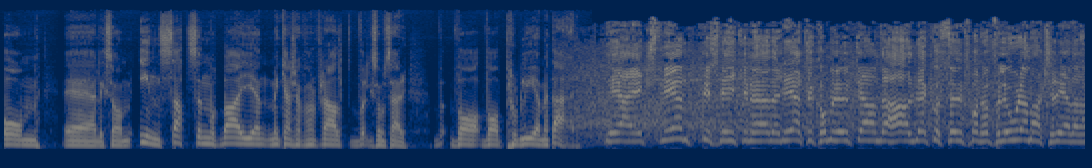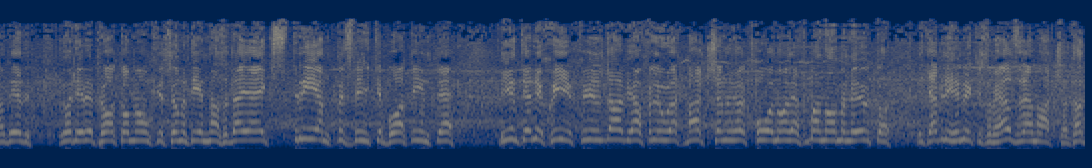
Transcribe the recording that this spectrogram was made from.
om eh, liksom insatsen mot Bayern men kanske framförallt liksom så här, vad, vad problemet är. Det jag är extremt besviken över det är att vi kommer ut i andra halvlek och ser ut som att de förlorar matchen redan. Och det, det var det vi pratade om i omklädningsrummet innan. Så där är jag extremt besviken på att vi inte, vi är inte energifyllda. Vi har förlorat matchen och gör 2-0 efter bara någon minut. Och det kan bli hur mycket som helst i den här matchen. Så att,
